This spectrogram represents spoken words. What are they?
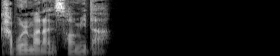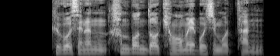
가볼 만한 섬이다. 그곳에는 한 번도 경험해보지 못한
